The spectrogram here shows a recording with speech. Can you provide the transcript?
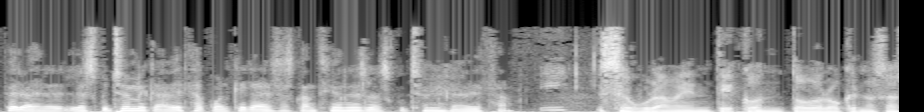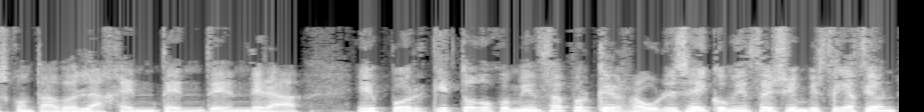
pero la escucho en mi cabeza. Cualquiera de esas canciones la escucho en mi cabeza. Seguramente con todo lo que nos has contado la gente entenderá eh, por qué todo comienza, porque Raúl ahí comienza su investigación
